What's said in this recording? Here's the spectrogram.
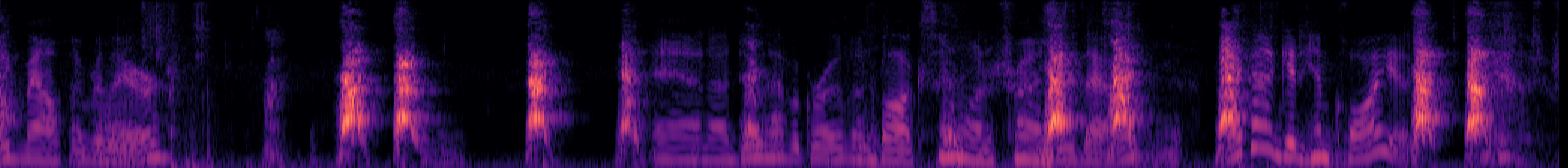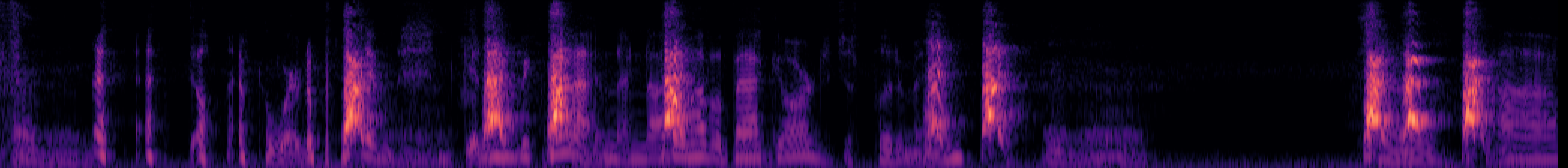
Big Mouth over there. And I do have a Grove unboxing. I want to try and do that. I gotta get him quiet. don't have nowhere to put him. Get him to be quiet. And I don't have a backyard to just put him in. So, uh,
